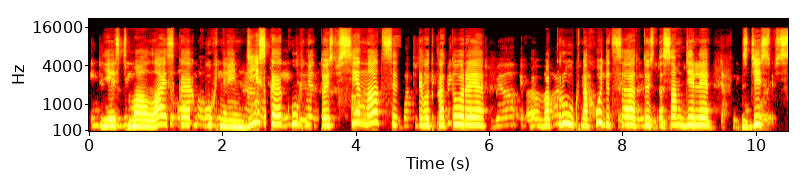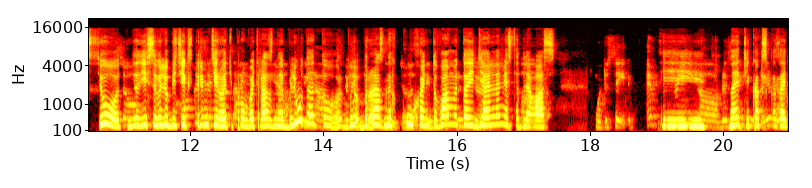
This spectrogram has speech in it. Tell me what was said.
есть малайская кухня, индийская кухня, то есть все нации, вот, которые э, вокруг находятся, то есть на самом деле здесь все. Если вы любите экспериментировать и пробовать разные блюда, то разных кухонь, то вам это идеальное место для вас. И знаете, как сказать,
